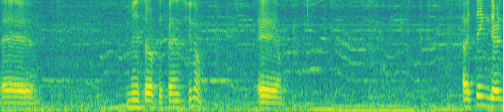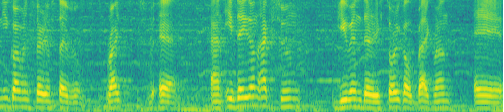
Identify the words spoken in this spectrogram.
uh, minister of defense you know uh, I think their new government is very unstable, right? Uh, and if they don't act soon, given their historical background, uh,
